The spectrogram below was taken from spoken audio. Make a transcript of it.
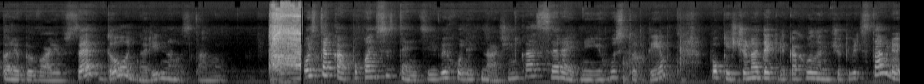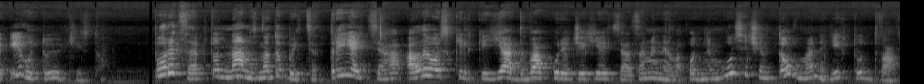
перебиваю все до однорідного стану. Ось така по консистенції виходить начинка середньої густоти. Поки що на декілька хвилиночок відставлю і готую тісто. По рецепту нам знадобиться 3 яйця, але оскільки я 2 курячих яйця замінила одним гусячим, то в мене їх тут 2.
